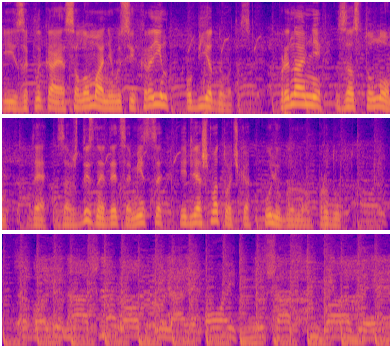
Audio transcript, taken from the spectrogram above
і закликає саломанів усіх країн об'єднуватися, принаймні за столом, де завжди знайдеться місце і для шматочка улюбленого продукту. собою наш народ гуляє, ой, душа співає.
